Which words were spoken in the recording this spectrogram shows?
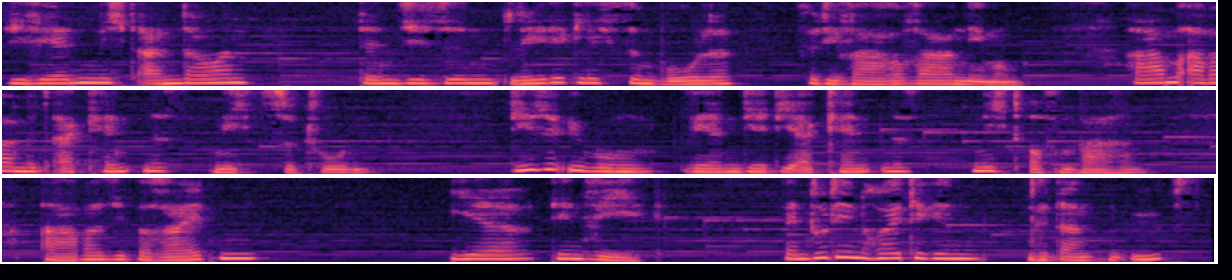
Sie werden nicht andauern, denn sie sind lediglich Symbole für die wahre Wahrnehmung, haben aber mit Erkenntnis nichts zu tun. Diese Übungen werden dir die Erkenntnis nicht offenbaren, aber sie bereiten ihr den Weg. Wenn du den heutigen Gedanken übst,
